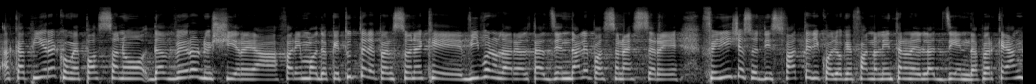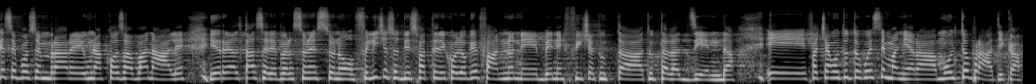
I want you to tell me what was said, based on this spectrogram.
a capire come possano davvero riuscire a fare in modo che tutte le persone che vivono la realtà aziendale possano essere felici e soddisfatte di quello che fanno all'interno dell'azienda, perché anche se può sembrare una cosa banale, in realtà se le persone sono felici e soddisfatte di quello che fanno, ne ne beneficia tutta, tutta l'azienda e facciamo tutto questo in maniera molto pratica,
